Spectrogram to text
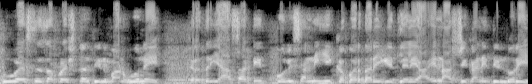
सुव्यवस्थेचा प्रश्न निर्माण होऊ नये. खरं तर यासाठी पोलिसांनी ही खबरदारी घेतलेली आहे. नाशिक आणि दिंडोरी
